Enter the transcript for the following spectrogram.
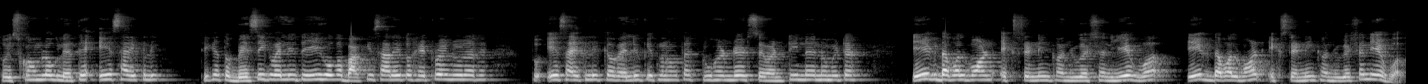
तो इसको हम लोग लेते हैं ए साइक्लिक ठीक है? तो बेसिक वैल्यू तो यही होगा, बाकी सारे तो हेट्रोइन्यूलर है। तो ए साइक्लिक का वैल्यू कितना होता है? 217 नैनोमीटर एक डबल बॉन्ड एक्सटेंडिंग कॉन्जुगेशन ये हुआ, एक डबल बॉन्ड एक्सटेंडिंग कॉन्जुगेशन ये हुआ।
